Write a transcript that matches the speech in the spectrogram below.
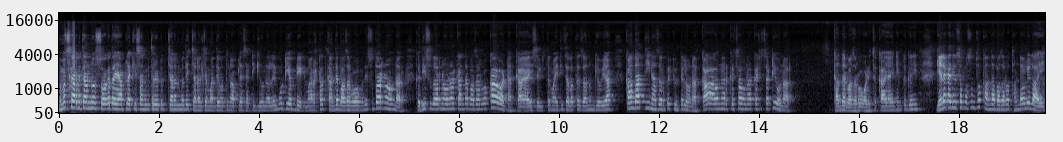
नमस्कार मित्रांनो स्वागत आहे आपल्या किसान मित्र यूट्यूब चॅनलमध्ये चॅनलच्या माध्यमातून आपल्यासाठी घेऊन आले मोठी अपडेट महाराष्ट्रात कांदा बाजारभावामध्ये सुधारणा होणार. कधी सुधारणा होणार कांदा बाजारभाव का वाढणार? काय आहे सविस्तर माहिती चला तर जाणून घेऊया. कांदा तीन हजार रुपये क्विंटल होणार. का होणार कसा होणार कशासाठी होणार? कांदा बाजारभाव वाढीचं काय आहे नेमकं गणित? गेल्या काही दिवसापासून जो कांदा बाजारभाव थंडावलेला आहे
